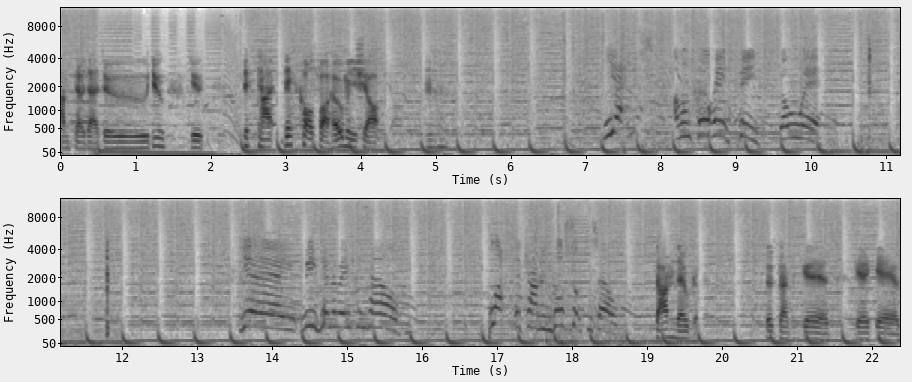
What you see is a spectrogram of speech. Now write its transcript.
I'm so that do do do. This time, this calls for a homing shot. Yes! I'm on 4 HP. Go away. Yay! Regeneration health. Blast the cannon. Go suck yourself. Damn, those those guys are. Good, good. Okay.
